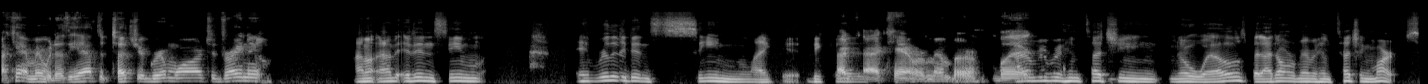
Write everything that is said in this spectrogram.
I can't remember. Does he have to touch your grimoire to drain it? I don't. I, it didn't seem. It really didn't seem like it because I, I can't remember. But I remember him touching Noelle's, but I don't remember him touching Mark's.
